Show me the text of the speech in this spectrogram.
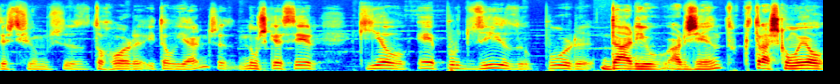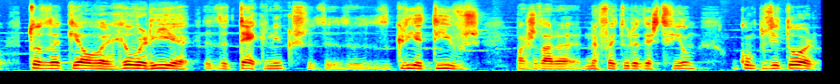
destes filmes de terror italianos. Não esquecer que ele é produzido por Dario Argento, que traz com ele toda aquela galeria de técnicos, de, de, de criativos para ajudar a, na feitura deste filme. O compositor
